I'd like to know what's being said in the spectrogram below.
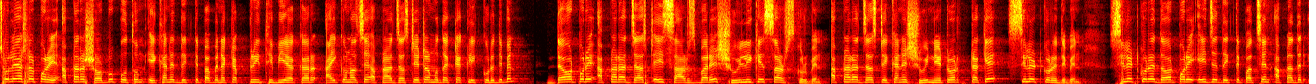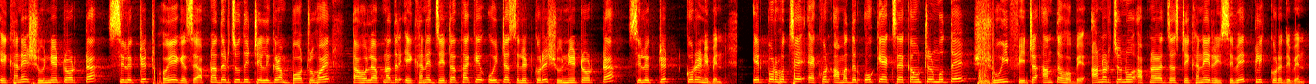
চলে আসার পরে আপনারা সর্বপ্রথম এখানে দেখতে পাবেন একটা পৃথিবী আকার আইকন আছে। আপনারা জাস্ট এটার মধ্যে একটা ক্লিক করে দিবেন। দেওয়ার পরে আপনারা জাস্ট এই সার্চ বারে সুই লিখে সার্চ করবেন। আপনারা জাস্ট এখানে সুই নেটওয়ার্কটাকে সিলেক্ট করে দিবেন। সিলেক্ট করে দেওয়ার পরে এই যে দেখতে পাচ্ছেন, আপনাদের এখানে সুই নেটওয়ার্কটা সিলেক্টেড হয়ে গেছে। আপনাদের যদি টেলিগ্রাম বট হয়, তাহলে আপনাদের এখানে যেটা থাকে, ওইটা সিলেক্ট করে সুই নেটওয়ার্কটা সিলেক্টেড করে নেবেন। এরপর হচ্ছে এখন আমাদের ওকে এক্স অ্যাকাউন্টের মধ্যে সুই ফিটা আনতে হবে। আনার জন্য আপনারা জাস্ট এখানে রিসিভে ক্লিক করে দেবেন।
